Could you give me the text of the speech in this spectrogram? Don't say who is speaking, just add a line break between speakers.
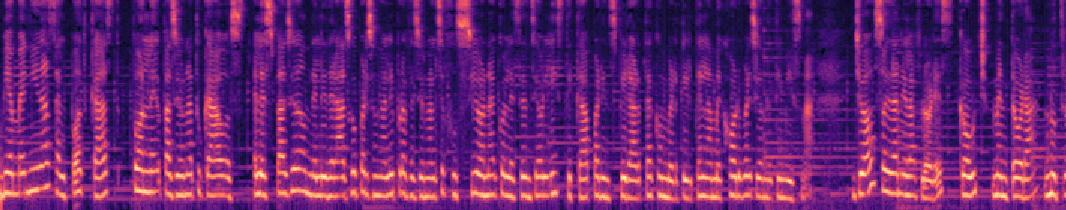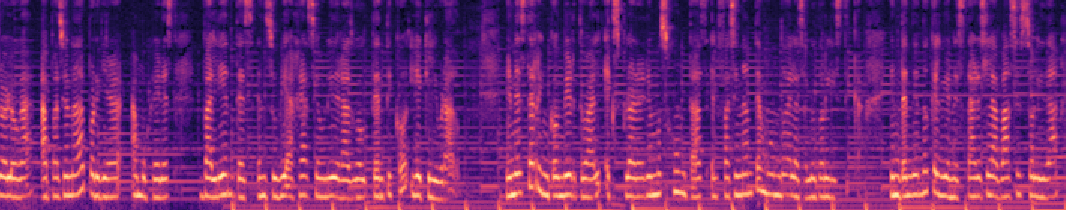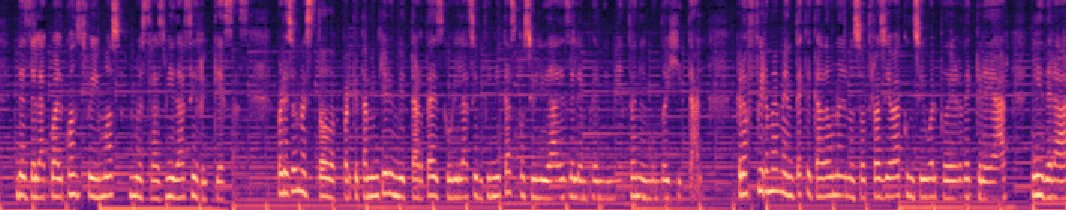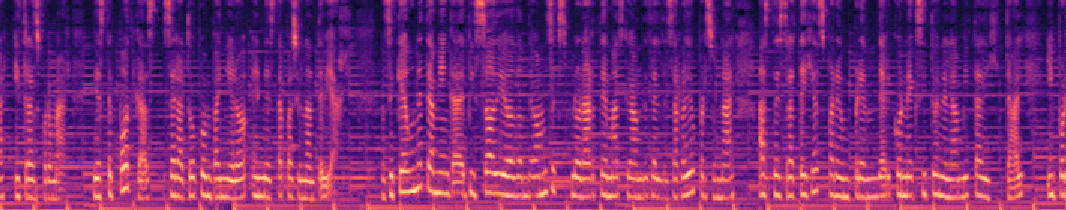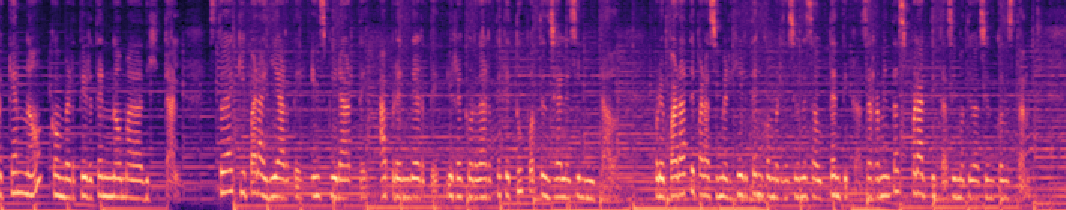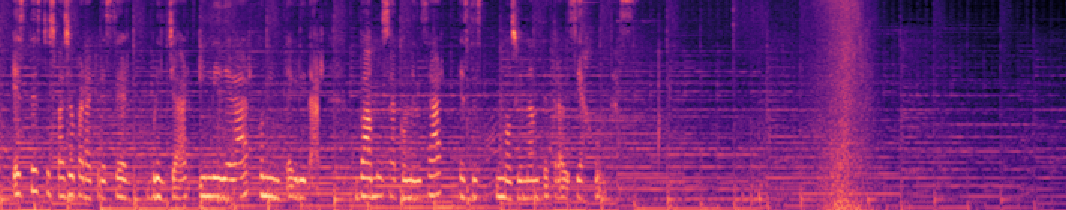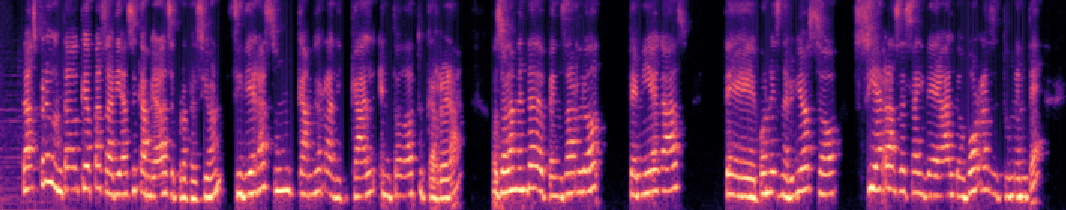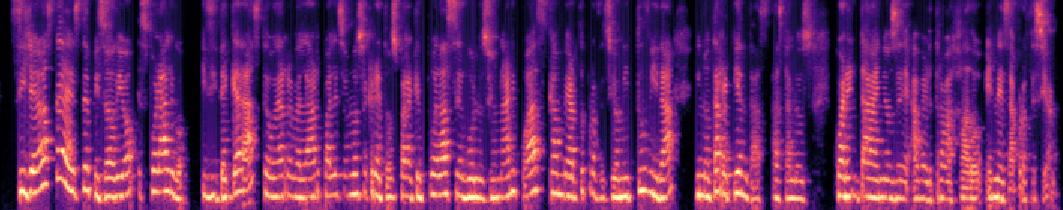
Bienvenidas al podcast Ponle pasión a tu caos, el espacio donde el liderazgo personal y profesional se fusiona con la esencia holística para inspirarte a convertirte en la mejor versión de ti misma. Yo soy Daniela Flores, coach, mentora, nutrióloga, apasionada por guiar a mujeres valientes en su viaje hacia un liderazgo auténtico y equilibrado. En este rincón virtual exploraremos juntas el fascinante mundo de la salud holística, entendiendo que el bienestar es la base sólida desde la cual construimos nuestras vidas y riquezas. Pero eso no es todo, porque también quiero invitarte a descubrir las infinitas posibilidades del emprendimiento en el mundo digital. Creo firmemente que cada uno de nosotros lleva consigo el poder de crear, liderar y transformar, y este podcast será tu compañero en este apasionante viaje. Así que únete a mí en cada episodio donde vamos a explorar temas que van desde el desarrollo personal hasta estrategias para emprender con éxito en el ámbito digital y, por qué no, convertirte en nómada digital. Estoy aquí para guiarte, inspirarte, aprenderte y recordarte que tu potencial es ilimitado. Prepárate para sumergirte en conversaciones auténticas, herramientas prácticas y motivación constante. Este es tu espacio para crecer, brillar y liderar con integridad vamos a comenzar esta emocionante travesía juntas. ¿Te has preguntado qué pasaría si cambiaras de profesión? Si dieras un cambio radical en toda tu carrera? ¿O solamente de pensarlo te niegas, te pones nervioso, cierras esa idea, lo borras de tu mente? Si llegaste a este episodio es por algo. Y si te quedas, te voy a revelar cuáles son los secretos para que puedas evolucionar y puedas cambiar tu profesión y tu vida y no te arrepientas hasta los 40 años de haber trabajado en esa profesión.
